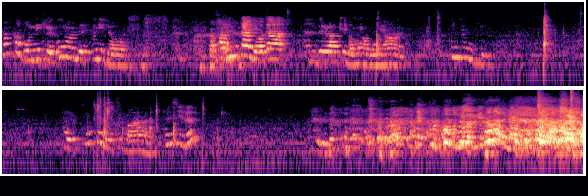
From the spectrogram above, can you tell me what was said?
한껏 언니 개그우먼들 뿐이죠. 잠깐 여자분들한테 넘어가 보면 hin중기. 다 이렇게 퉁퉁 오지만 현실은? 사람은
